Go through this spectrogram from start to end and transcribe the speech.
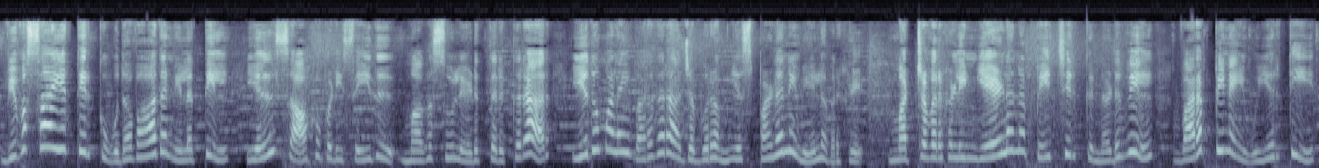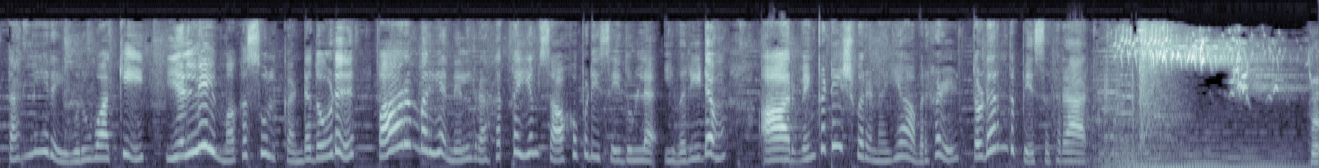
விவசாயத்திற்கு உதவாத நிலத்தில் எல் சாகுபடி செய்து மகசூல் எடுத்திருக்கிறார் எதுமலை வரதராஜபுரம் எஸ். பழனிவேல் அவர்கள். மற்றவர்களின் ஏளன பேச்சிற்கு நடுவில் வரப்பினை உயர்த்தி தண்ணீரை உருவாக்கி எள்ளில் மகசூல் கண்டதோடு பாரம்பரிய நெல் ரகத்தையும் சாகுபடி செய்துள்ள இவரிடம் ஆர். வெங்கடேஸ்வரன் ஐயா அவர்கள் தொடர்ந்து பேசுகிறார். இப்போ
